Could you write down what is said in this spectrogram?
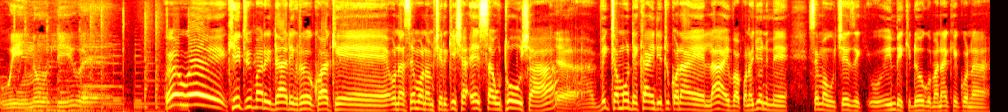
winuliwe wewe kitu maridadi kutoka kwake unasema unamshirikisha esa utosha. Yeah. uh, victor modekai ndi tuko naye live hapo. Unajua nimesema ucheze uimbe kidogo manake kuna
